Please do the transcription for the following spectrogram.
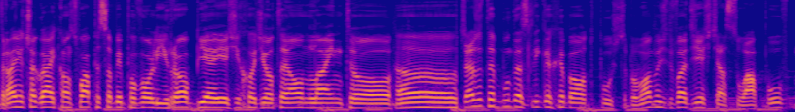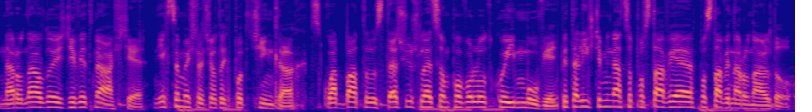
W razie czego Icon Swapy sobie powoli robię, jeśli chodzi o te online, to... Eee, szczerze, tę Bundesligę chyba odpuszczę, bo ma być 20 swapów, na Ronaldo jest 19. Nie chcę myśleć o tych podcinkach. Squad Battles też już lecą powolutku i mówię. Pytaliście mnie na co postawię, postawię na Ronaldo.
